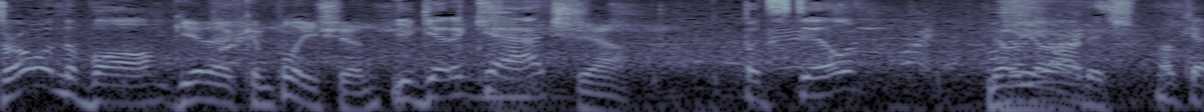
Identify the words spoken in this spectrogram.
throwing the ball. Get a completion. You get a catch. Yeah. But still, no, no yardage. Okay.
